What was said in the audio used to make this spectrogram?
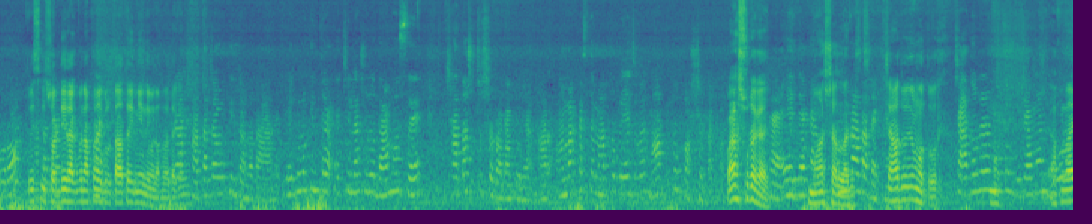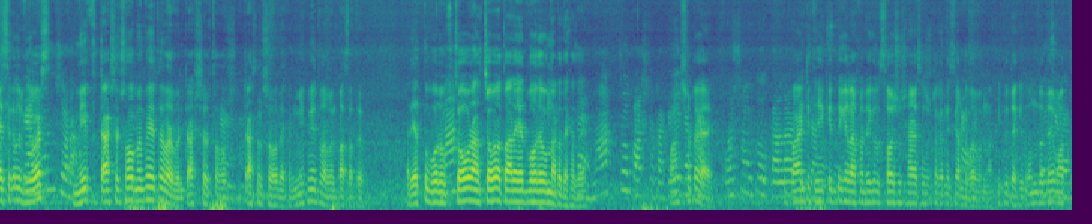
বড়। তো স্ক্রিনশট দিয়ে রাখবেন আপনারা হ্যাঁ। এগুলো তাড়াতাড়ি নিয়ে নেবেন আপনারা দেখেন। খাতাটাও কিন্তু আলাদা আর এগুলো কিন্তু অ্যাকচুয়ালি আসলে দাম আছে সাতাশশো টাকা করে। আর আমার কাছে মাত্র পেয়ে যাবে মাত্র পাঁচশো টাকা। পাঁচশো টাকায়? হ্যাঁ এই দেখেন মাশাল্লাহ চাদরের মতো। চাদরের মতো যেমন আপনারা গেলে ভিউয়ার্স মেপ টার্সেল সহ মেপে নিতে পারবেন টার্সেল সহ হ্যাঁ, হ্যাঁ। টার্সেল সহ দেখেন মেপে নিতে পারবেন পাঁচাতে আর এত বড় চওড়া চওড়া তো আর এত বড় ওনাটা দেখা যায় হ্যাঁ, মাত্র 500 টাকা। 500 এই দেখেন, টাকায়? অসংখ্য কালার বান্টি থেকে কিনতে গেলে আপনাদের এগুলো ছয়শো সাড়ে ছশো টাকা নিচে আনতে। পারবেন না কিন্তু দেখেন অন্য দেয় মাত্র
